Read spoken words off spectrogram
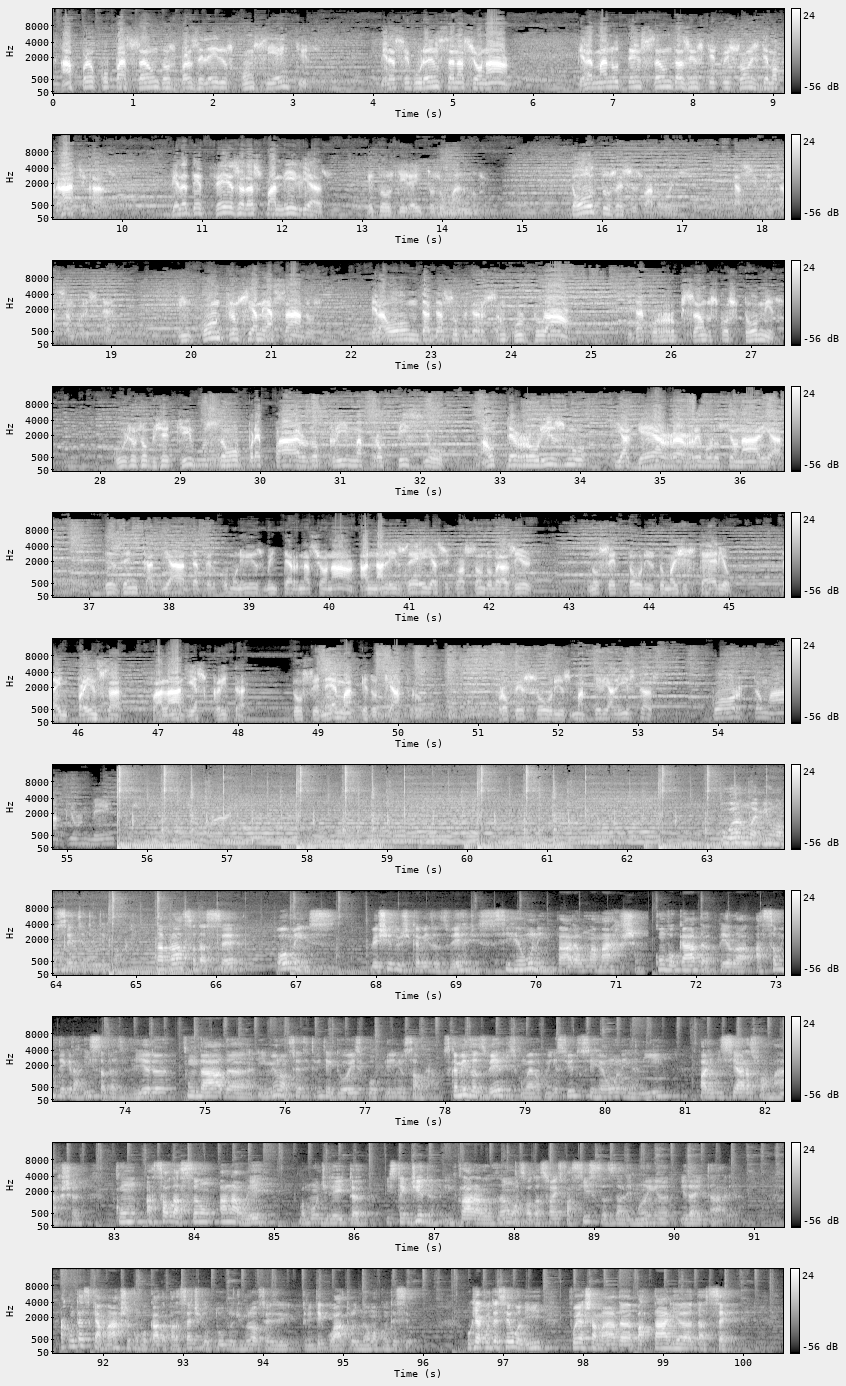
A preocupação dos brasileiros conscientes pela segurança nacional, pela manutenção das instituições democráticas, pela defesa das famílias e dos direitos humanos. Todos esses valores da civilização cristã encontram-se ameaçados pela onda da subversão cultural e da corrupção dos costumes, cujos objetivos são o preparo do clima propício ao terrorismo e à guerra revolucionária desencadeada pelo comunismo internacional. Analisei a situação do Brasil nos setores do magistério, da imprensa falada e escrita, do cinema e do teatro. Professores materialistas cortam habilmente O ano é 1934. Na Praça da Sé, homens vestidos de camisas verdes se reúnem para uma marcha convocada pela Ação Integralista Brasileira, fundada em 1932 por Plínio Salgado. Os camisas verdes, como eram conhecidos, se reúnem ali para iniciar a sua marcha com a saudação Anauê, com a mão direita estendida, em clara alusão às saudações fascistas da Alemanha e da Itália. Acontece que a marcha convocada para 7 de outubro de 1934 não aconteceu. O que aconteceu ali foi a chamada Batalha da Sé.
